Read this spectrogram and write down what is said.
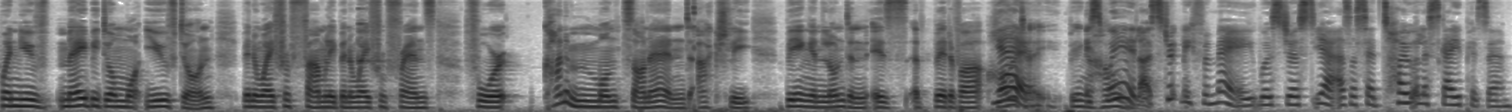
when you've maybe done what you've done, been away from family, been away from friends for kind of months on end. Actually, being in London is a bit of a holiday. being it's weird. Like strictly for me was just yeah, as I said, total escapism.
